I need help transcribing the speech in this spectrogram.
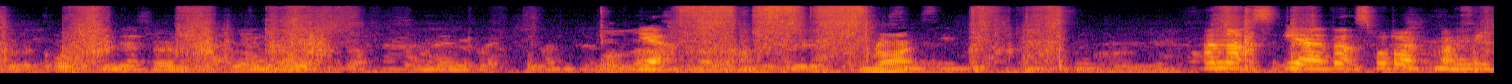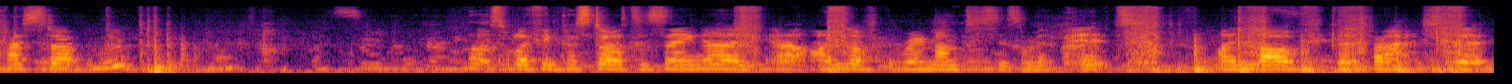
For the quality of the furniture as well, the stuff. yeah. Right. And that's yeah, that's what I, I think I start. That's what I think I started saying earlier. I love the romanticism of it. I love the fact that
